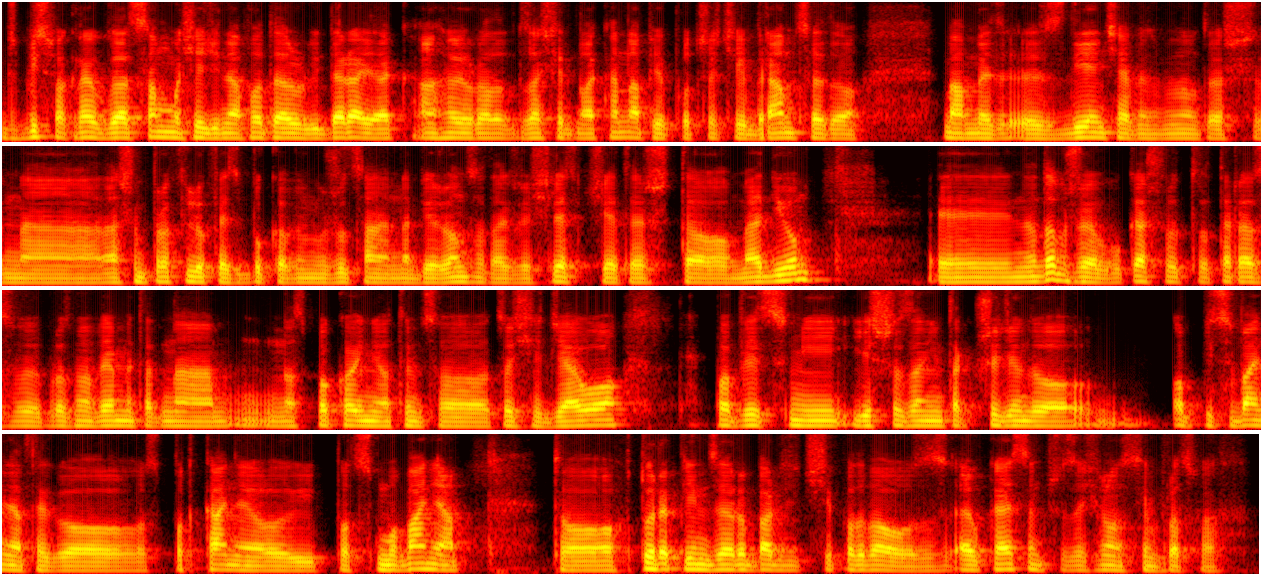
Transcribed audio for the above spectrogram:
że Wisła Kraków tak samo siedzi na fotelu lidera, jak Angel Rodado zasiadł na kanapie po trzeciej bramce, to mamy y, zdjęcia, więc będą też na naszym profilu facebookowym rzucane na bieżąco, także śledźcie też to medium. Y, No dobrze, Łukaszu, to teraz porozmawiamy tak na, na spokojnie o tym, co, co się działo. Powiedz mi, jeszcze zanim tak przejdziemy do opisywania tego spotkania i podsumowania, to które 5-0 bardziej Ci się podobało, z ŁKS-em czy ze Śląskiem Wrocław?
